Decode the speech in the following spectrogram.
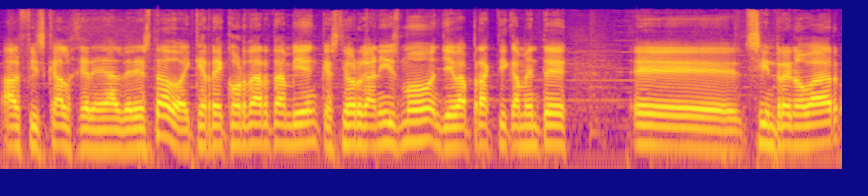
al, fiscal general del Estado. Hay que recordar también que este organismo lleva prácticamente eh, sin renovar.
